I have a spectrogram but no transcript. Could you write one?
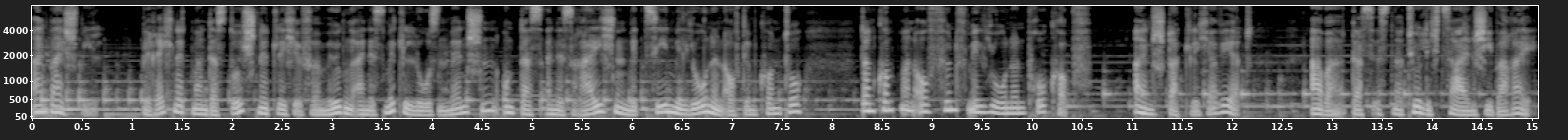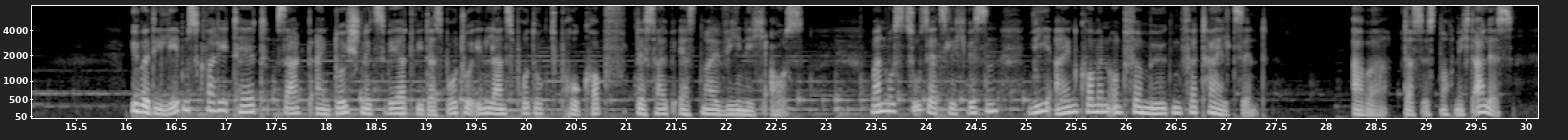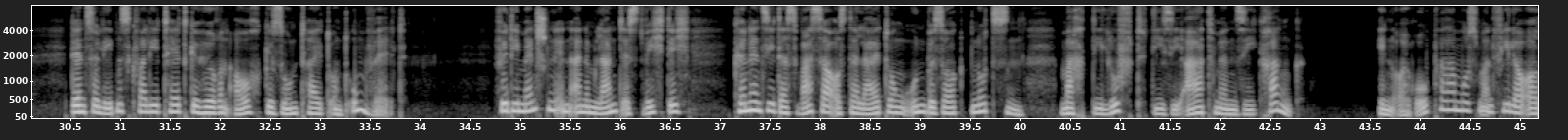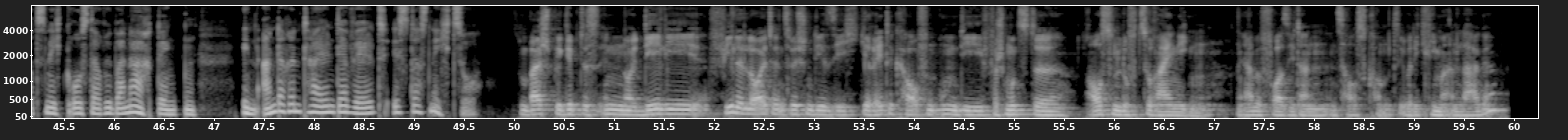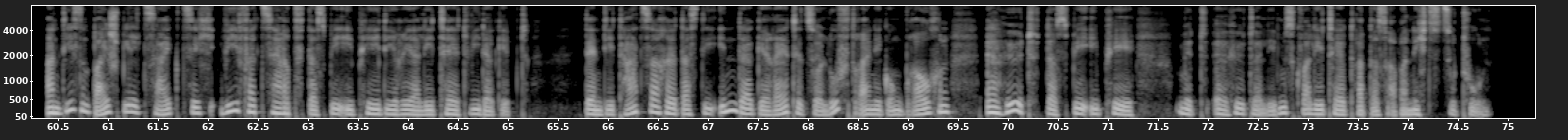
Ein Beispiel. Berechnet man das durchschnittliche Vermögen eines mittellosen Menschen und das eines Reichen mit 10 Millionen auf dem Konto, dann kommt man auf 5 Millionen pro Kopf. Ein stattlicher Wert. Aber das ist natürlich Zahlenschieberei. Über die Lebensqualität sagt ein Durchschnittswert wie das Bruttoinlandsprodukt pro Kopf deshalb erstmal wenig aus. Man muss zusätzlich wissen, wie Einkommen und Vermögen verteilt sind. Aber das ist noch nicht alles denn zur Lebensqualität gehören auch Gesundheit und Umwelt. Für die Menschen in einem Land ist wichtig, können sie das Wasser aus der Leitung unbesorgt nutzen, macht die Luft, die sie atmen, sie krank. In Europa muss man vielerorts nicht groß darüber nachdenken, in anderen Teilen der Welt ist das nicht so. Zum Beispiel gibt es in Neu-Delhi viele Leute inzwischen, die sich Geräte kaufen, um die verschmutzte Außenluft zu reinigen, ja, bevor sie dann ins Haus kommt über die Klimaanlage. An diesem Beispiel zeigt sich, wie verzerrt das BIP die Realität wiedergibt. Denn die Tatsache, dass die Inder Geräte zur Luftreinigung brauchen, erhöht das BIP. Mit erhöhter Lebensqualität hat das aber nichts zu tun.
